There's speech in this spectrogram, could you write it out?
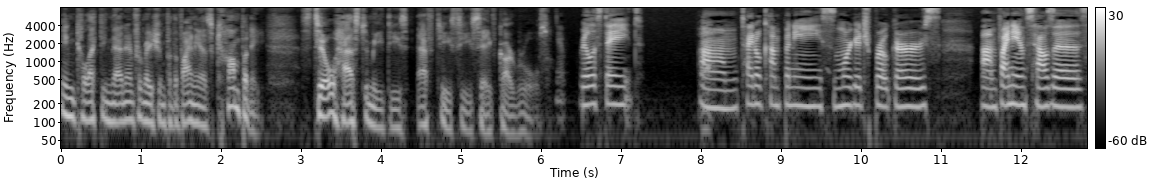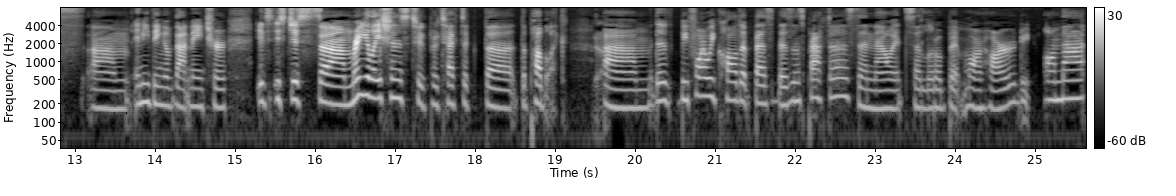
in collecting that information for the finance company still has to meet these FTC safeguard rules. Yep. Real estate, um, title companies, mortgage brokers, um, finance houses, um, anything of that nature. It's it's just um, regulations to protect the the, the public. Yeah. Um, the, before we called it best business practice, and now it's a little bit more hard on that.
